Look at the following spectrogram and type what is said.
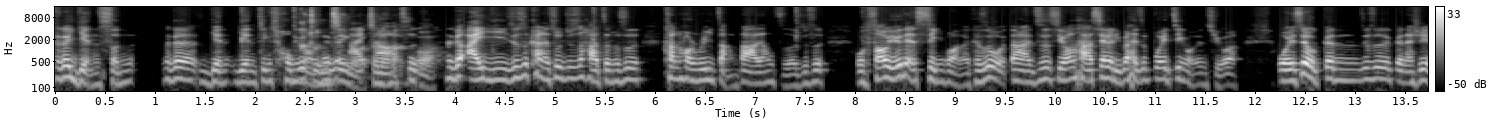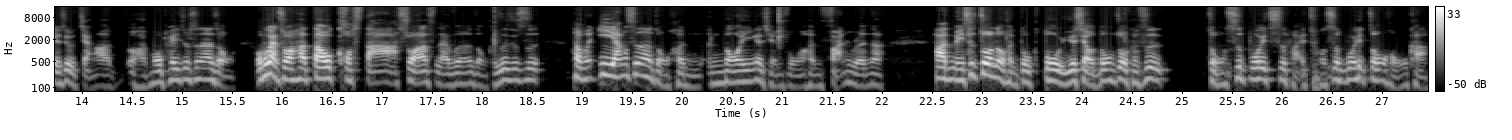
那个眼神，那个眼眼睛充那个满那个爱真的啊是那个 I E，，就是看得出，就是他真的是看 Henry 长大这样子的，就是我稍微有点心软了。可是我当然就是希望他下个礼拜还是不会进我们球啊。我也是有跟，就是跟 H 也是有讲啊，哇，摩佩就是那种，我不敢说他到 Costa、Suarez level 那种，可是就是他们一样是那种很 annoying 的前锋啊，很烦人啊。他每次做那种很多多余的小动作，可是总是不会吃牌，总是不会中红卡，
